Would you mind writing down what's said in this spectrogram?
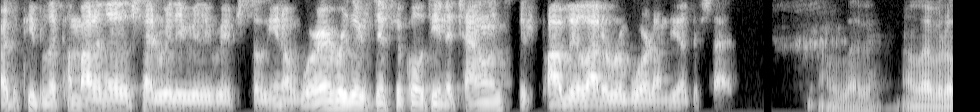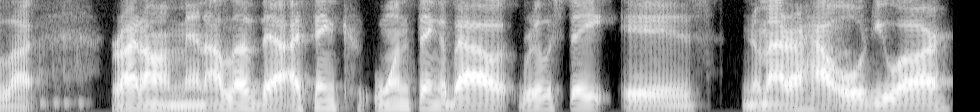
are the people that come out on the other side really, really rich. So, you know, wherever there's difficulty and a challenge, there's probably a lot of reward on the other side. I love it. I love it a lot. Right on, man. I love that. I think one thing about real estate is no matter how old you are,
